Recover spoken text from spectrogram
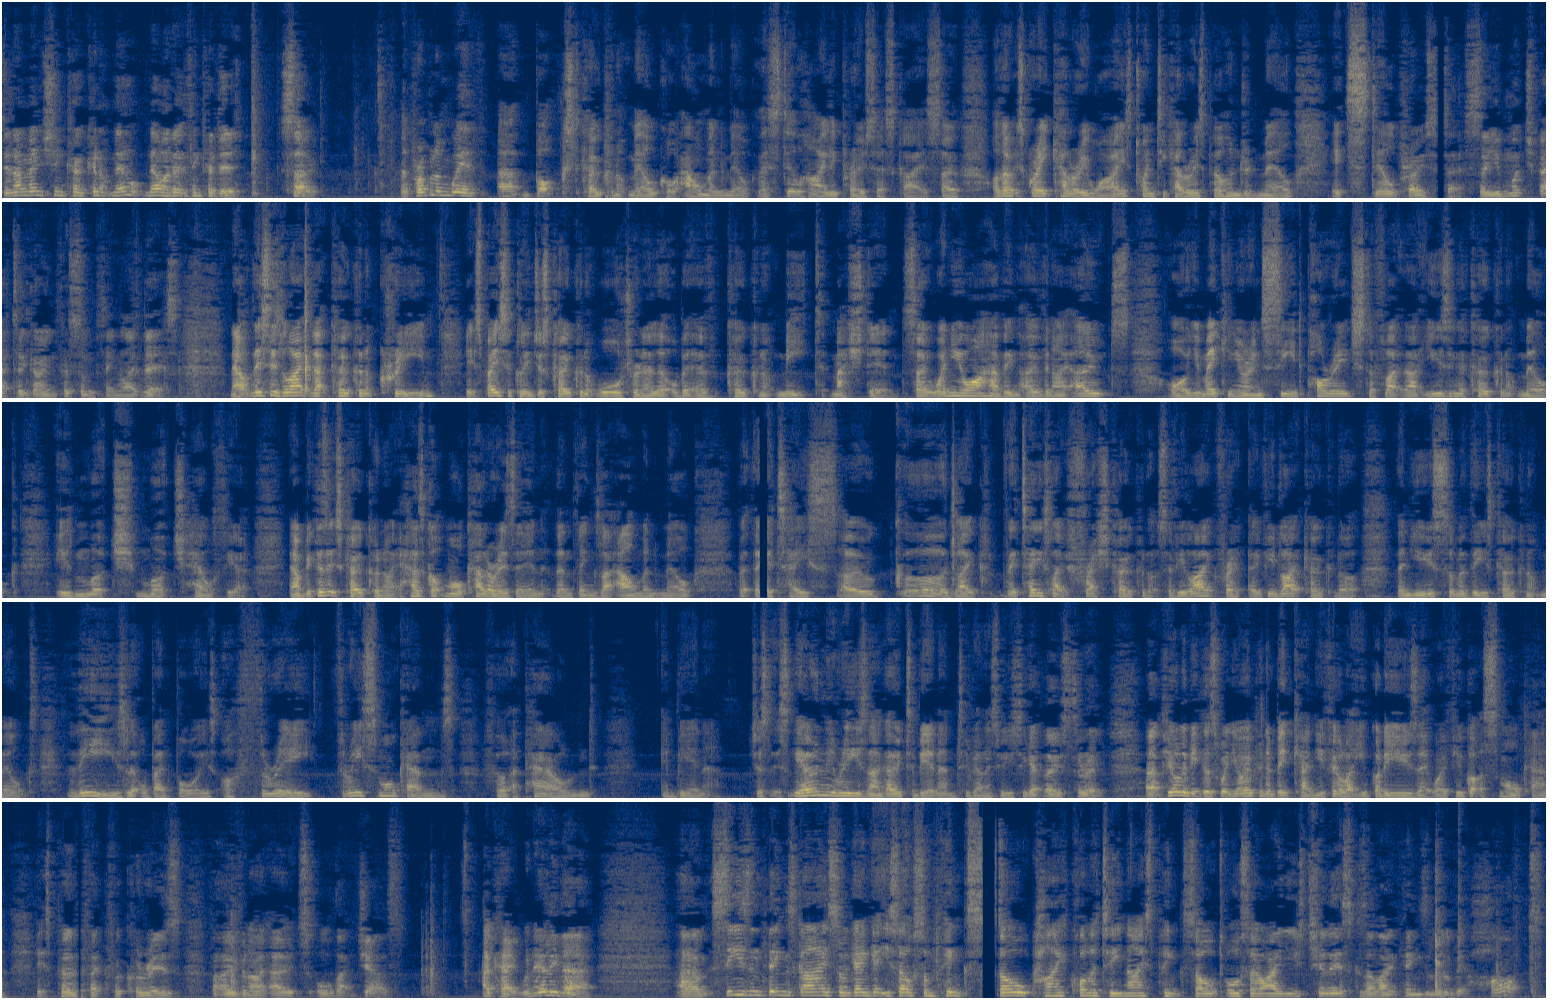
Did I mention coconut milk? No, I don't think I did. So, the problem with uh, boxed coconut milk or almond milk, they're still highly processed, guys. So although it's great calorie-wise, 20 calories per 100 mil, it's still processed. So you're much better going for something like this. Now, this is like that coconut cream. It's basically just coconut water and a little bit of coconut meat mashed in. So when you are having overnight oats or you're making your own seed porridge, stuff like that, using a coconut milk is much, much healthier. Now, because it's coconut, it has got more calories in than things like almond milk, but they taste so good. Like they taste like fresh coconut. So if you like if you like coconut, then use some of these coconut milks. These little bed boys are three three small cans for a pound in B&M. Just it's the only reason I go to B&M, to be honest with you, to get those three. Uh, purely because when you open a big can, you feel like you've got to use it. Where if you've got a small can, it's perfect for curries, for overnight oats, all that jazz. Okay, we're nearly there. Um, season things, guys. So again, get yourself some pink salt, high quality, nice pink salt. Also, I use chilies because I like things a little bit hot.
